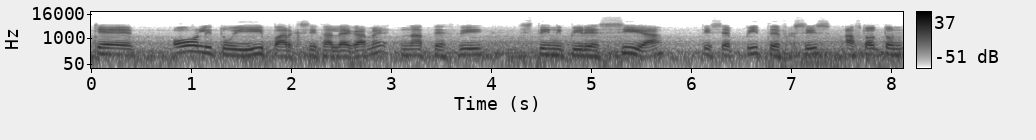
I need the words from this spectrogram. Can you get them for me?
και όλη του η ύπαρξη θα λέγαμε να τεθεί στην υπηρεσία της επίτευξης αυτών των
